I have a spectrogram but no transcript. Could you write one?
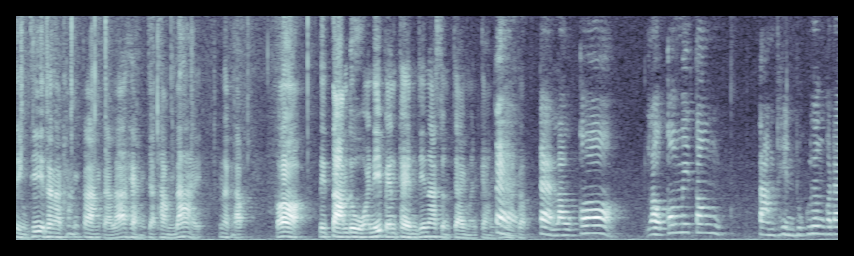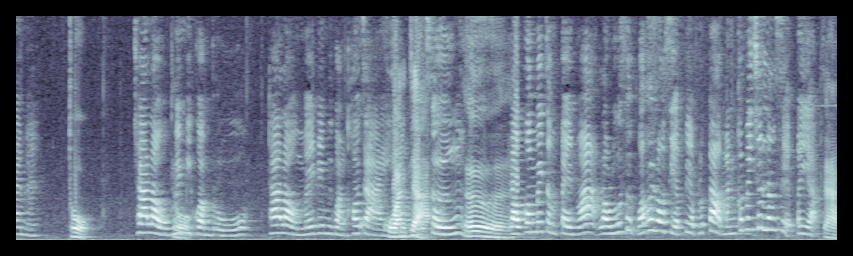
สิ่งที่ธนาคารกลางแต่ละแห่งจะทำได้นะครับ ก็ติดตามดูอันนี้เป็นเทรนด์ที่น่าสนใจเหมือนกันแต่นะครับแต่เราก็เราก็ไม่ต้องตามเทรนด์ทุกเรื่องก็ได้ไหมถูก ถ้าเราไม่ถูกมีความรู้ ถ้าเราไม่ได้มีความเข้าใจควรจะลึกซึ้งเออเราก็ไม่จำเป็นว่าเรารู้สึกว่าเฮ้ยเราเสียเปรียบหรือเปล่ามันก็ไม่ใช่เรื่องเสียเปรียบใช่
